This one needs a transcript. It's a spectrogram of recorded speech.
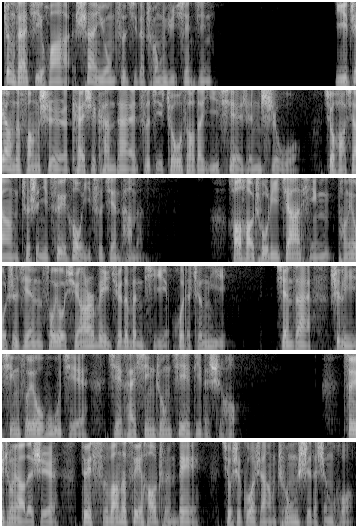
正在计划善用自己的充裕现金，以这样的方式开始看待自己周遭的一切人事物，就好像这是你最后一次见他们。好好处理家庭、朋友之间所有悬而未决的问题或者争议。现在是理清所有误解、解开心中芥蒂的时候。最重要的是，对死亡的最好准备就是过上充实的生活。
